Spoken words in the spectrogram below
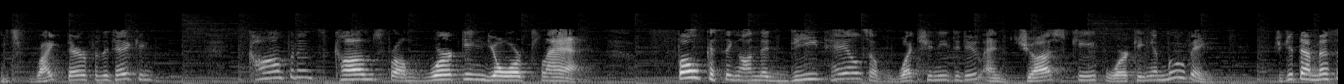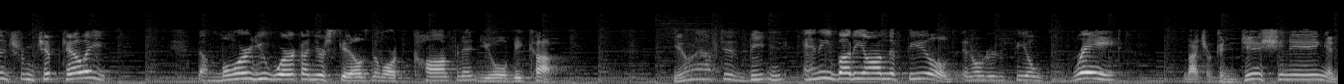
It's right there for the taking. Confidence comes from working your plan focusing on the details of what you need to do and just keep working and moving. Did you get that message from Chip Kelly? The more you work on your skills, the more confident you will become. You don't have to have beaten anybody on the field in order to feel great about your conditioning and,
